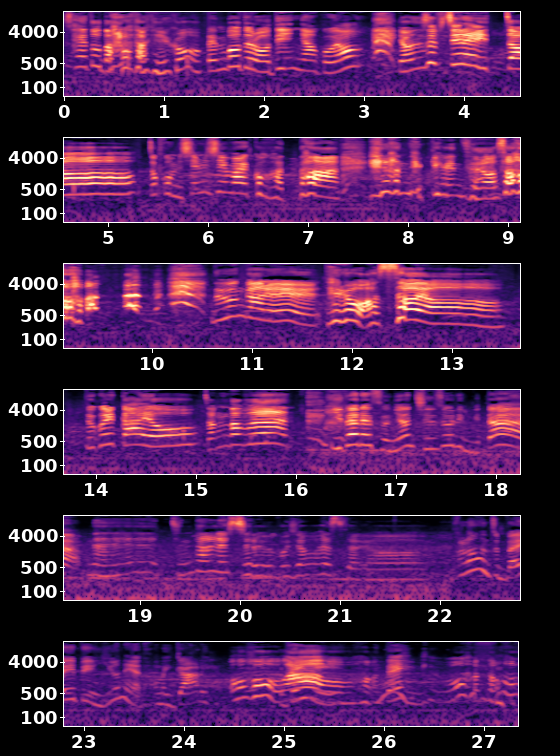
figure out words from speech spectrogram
새도 날아다니고. 멤버들 어디 있냐고요? 연습실에 있죠. 조금 심심할 것 같다. 이런 느낌이 들어서 누군가를 데려왔어요. 누굴까요? 정답은 이달의 소년 진솔입니다. 네, 진달래 씨를 모셔왔어요. Balloons baby unit. Oh my god. 오호, 와우. 땡큐. 너무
